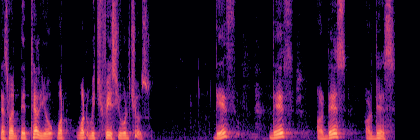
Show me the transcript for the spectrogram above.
that's what they tell you, what, what which face you will choose. This, this, or this, or this.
